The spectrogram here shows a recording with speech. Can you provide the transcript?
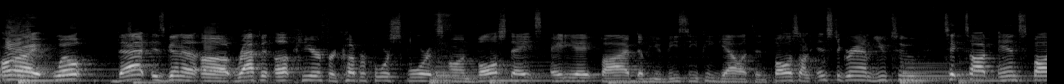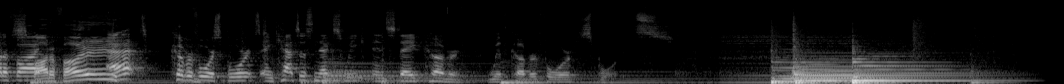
All right, well, that is going to uh, wrap it up here for Cover 4 Sports on Vol State's 88.5 WVCP Gallatin. Follow us on Instagram, YouTube, TikTok, and Spotify. Spotify. At Cover 4 Sports, and catch us next week and stay covered with Cover 4 Sports.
